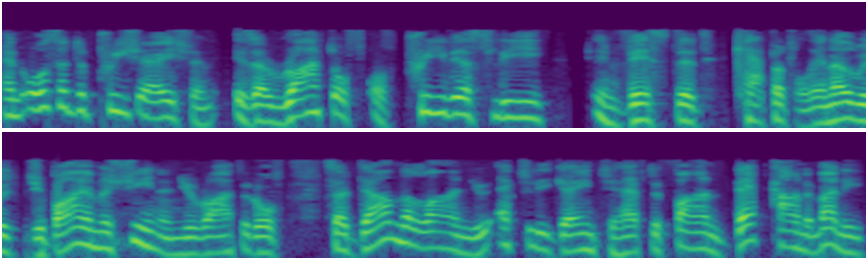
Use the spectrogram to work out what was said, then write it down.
And also depreciation is a write-off of previously invested capital. In other words, you buy a machine and you write it off. So down the line, you're actually going to have to find that kind of money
